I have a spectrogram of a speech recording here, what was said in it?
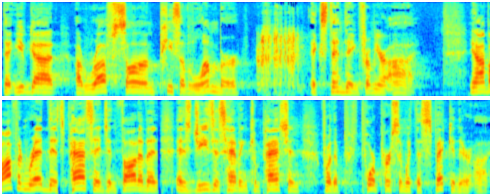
that you've got a rough sawn piece of lumber extending from your eye. You know, I've often read this passage and thought of it as Jesus having compassion for the poor person with the speck in their eye.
